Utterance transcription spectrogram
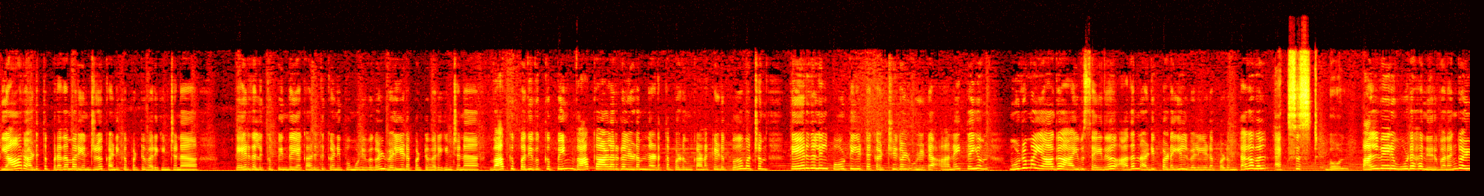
யார் அடுத்த பிரதமர் என்று கணிக்கப்பட்டு வருகின்றன. தேர்தலுக்கு பிந்தைய கருத்து கணிப்பு முடிவுகள் வெளியிடப்பட்டு வருகின்றன. வாக்குப்பதிவுக்கு பின் வாக்காளர்களிடம் நடத்தப்படும் கணக்கெடுப்பு மற்றும் தேர்தலில் போட்டியிட்ட கட்சிகள் உள்ளிட்ட அனைத்தையும் முழுமையாக ஆய்வு செய்து அதன் அடிப்படையில் வெளியிடப்படும் தகவல் எக்ஸிஸ்ட் போல் பல்வேறு ஊடக நிறுவனங்கள்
